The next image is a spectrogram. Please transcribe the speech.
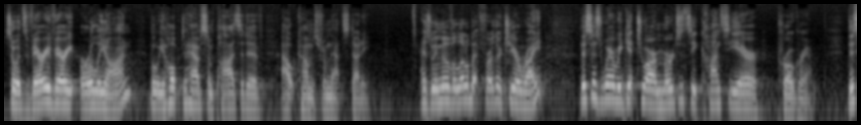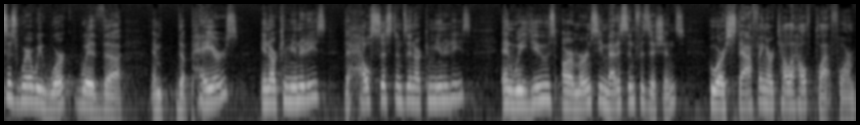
So it's very, very early on, but we hope to have some positive outcomes from that study. As we move a little bit further to your right, this is where we get to our emergency concierge program. This is where we work with the, the payers in our communities, the health systems in our communities, and we use our emergency medicine physicians who are staffing our telehealth platform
